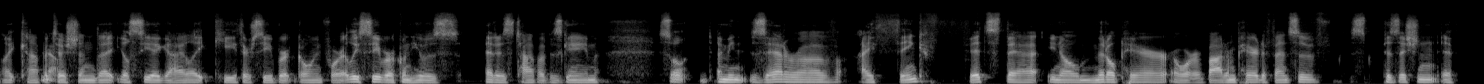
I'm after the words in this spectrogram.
like competition no. that you'll see a guy like Keith or Seabrook going for. At least Seabrook when he was at his top of his game. So I mean, Zadorov, I think fits that you know middle pair or bottom pair defensive position if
